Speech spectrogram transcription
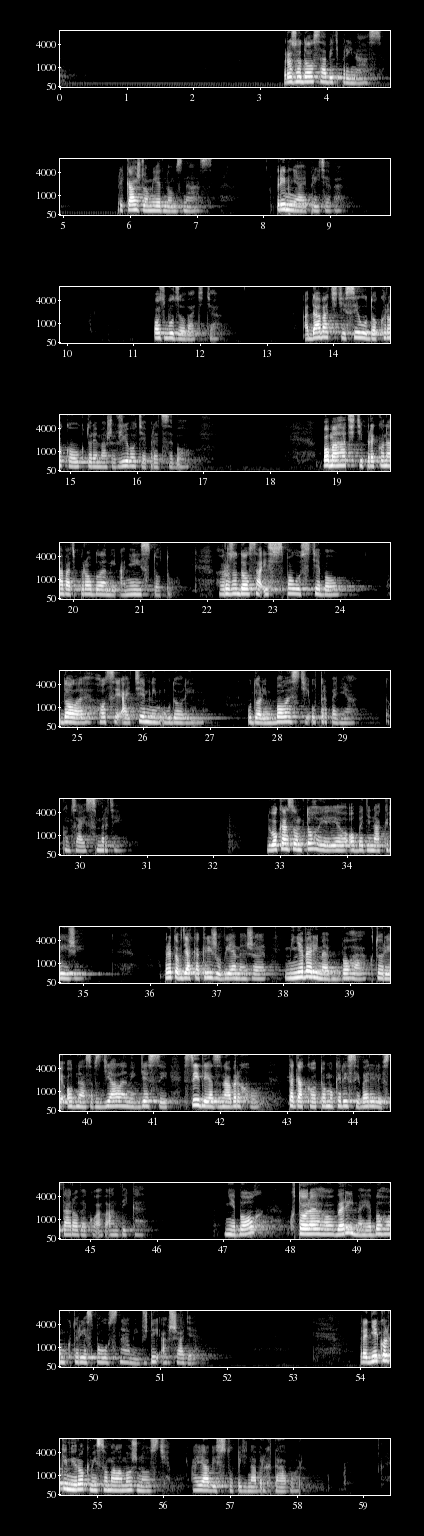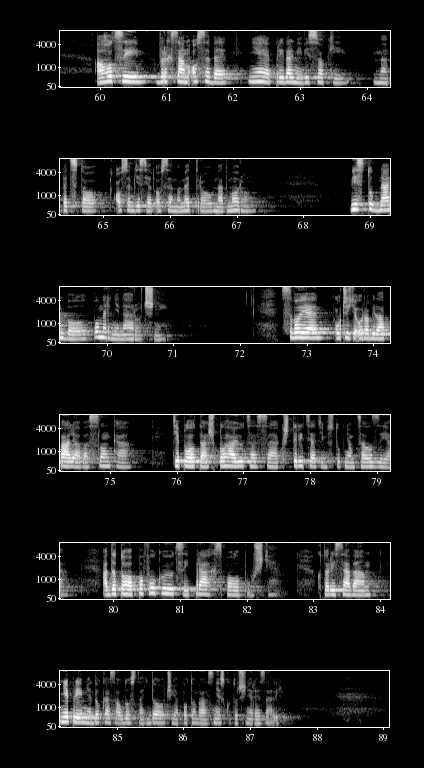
Rozhodol sa byť pri nás, pri každom jednom z nás, pri mne aj pri tebe. Pozbudzovať ťa a dávať ti silu do krokov, ktoré máš v živote pred sebou. Pomáhať ti prekonávať problémy a neistotu. Rozhodol sa ísť spolu s tebou dole, hoci aj temným údolím. Údolím bolesti, utrpenia, dokonca aj smrti. Dôkazom toho je jeho obeď na kríži. Preto vďaka krížu vieme, že my neveríme v Boha, ktorý je od nás vzdialený, kde si, sídliac na vrchu, tak ako tomu kedysi verili v staroveku a v antike. Nie Boh, ktorého veríme, je Bohom, ktorý je spolu s nami vždy a všade. Pred niekoľkými rokmi som mala možnosť aj ja vystúpiť na vrch tábor. A hoci vrch sám o sebe nie je priveľmi vysoký, má 588 metrov nad morom, výstup naň bol pomerne náročný. Svoje určite urobila páľava slnka, teplota šplhajúca sa k 40 stupňom Celzia a do toho pofúkujúci prach z polopúšte, ktorý sa vám nepríjemne dokázal dostať do očí a potom vás neskutočne rezali.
